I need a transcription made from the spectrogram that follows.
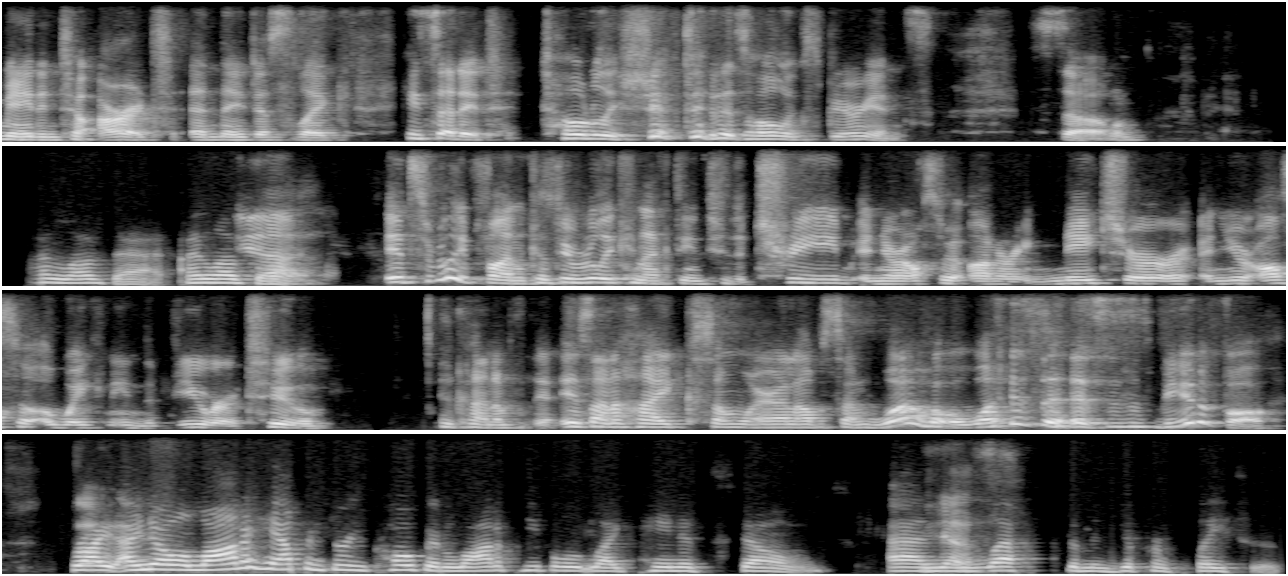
made into art and they just like he said it totally shifted his whole experience. So i love that. I love that. yeah. that. It's really fun because you're really connecting to the tree and you're also honoring nature and you're also awakening the viewer too who kind of is on a hike somewhere and all of a sudden whoa what is this? This is beautiful. Right. I know a lot of happened during covid. A lot of people like painted stones and yes. then left them in different places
